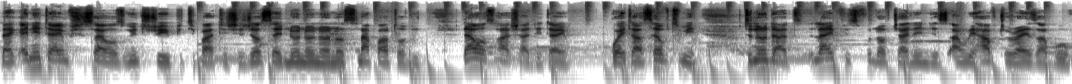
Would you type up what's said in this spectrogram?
Like anytime she saw I was going to a pity party, she just said, no, no, no, no, snap out of it. That was harsh at the time. It has helped me to know that life is full of challenges and we have to rise above.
